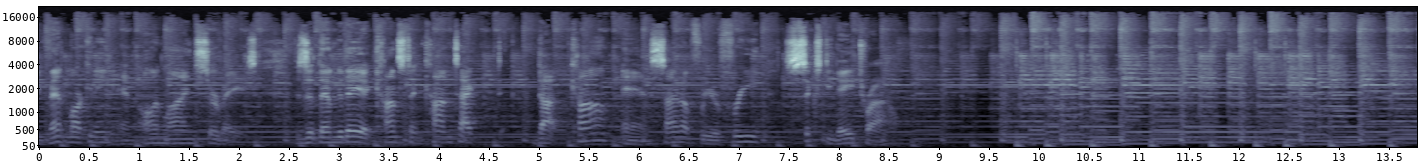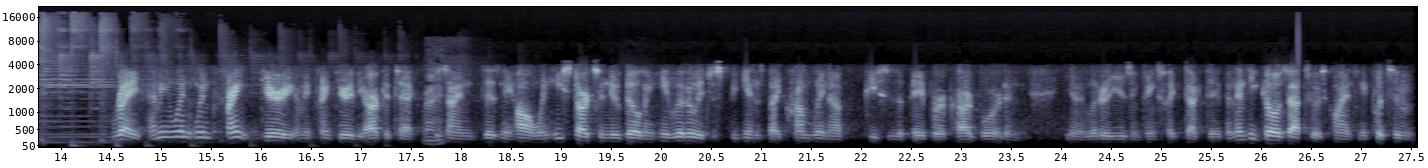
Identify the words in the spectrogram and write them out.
event marketing, and online surveys. Visit them today at constantcontact.com and sign up for your free 60 day trial. Right. I mean, when when Frank Gehry, I mean Frank Gehry, the architect, right. designed Disney Hall, when he starts a new building, he literally just begins by crumbling up pieces of paper or cardboard and you know literally using things like duct tape, and then he goes out to his clients and he puts them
